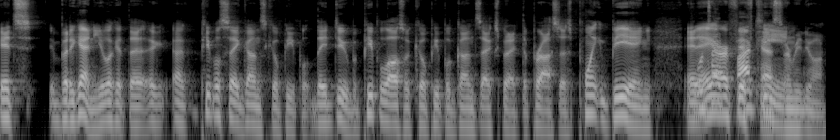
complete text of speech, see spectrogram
it's but again, you look at the uh, people say guns kill people. They do, but people also kill people. Guns expedite the process. Point being, an what type of podcast are we doing?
